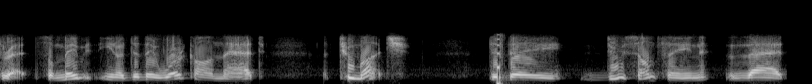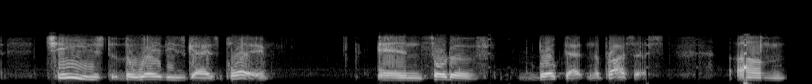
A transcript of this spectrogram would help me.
threat. So maybe you know, did they work on that too much? Did they do something that changed the way these guys play and sort of broke that in the process? Um,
